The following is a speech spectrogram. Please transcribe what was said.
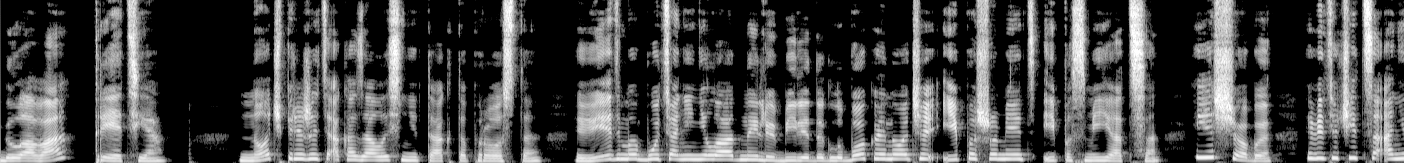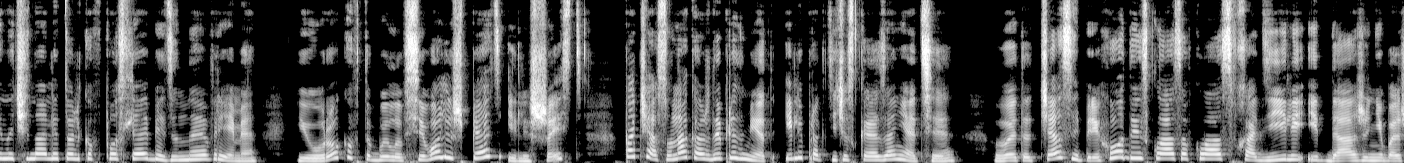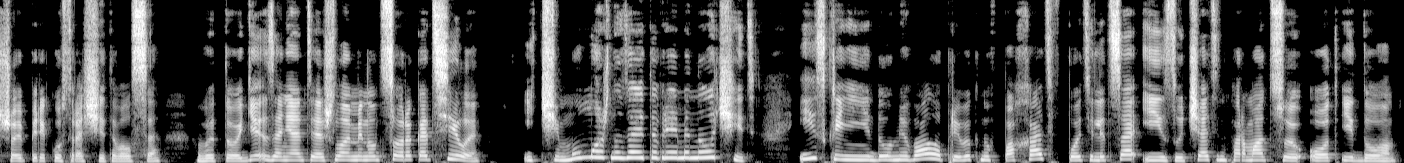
Глава третья. Ночь пережить оказалось не так-то просто. Ведьмы, будь они неладны, любили до глубокой ночи и пошуметь, и посмеяться. Еще бы, ведь учиться они начинали только в послеобеденное время, и уроков-то было всего лишь пять или шесть, по часу на каждый предмет или практическое занятие. В этот час и переходы из класса в класс входили, и даже небольшой перекус рассчитывался – в итоге занятие шло минут сорок от силы. И чему можно за это время научить? Искренне недоумевала, привыкнув пахать в поте лица и изучать информацию от и до.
